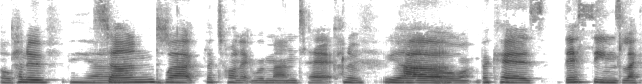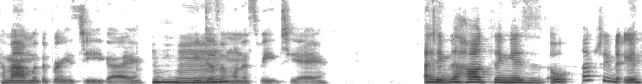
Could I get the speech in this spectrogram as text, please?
Or- kind of yeah. stand? Work, platonic, romantic. Kind of yeah. how because this seems like a man with a bruised ego. He Mhm. doesn't want to speak to you. I think the hard thing is, oh, actually, no, it,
